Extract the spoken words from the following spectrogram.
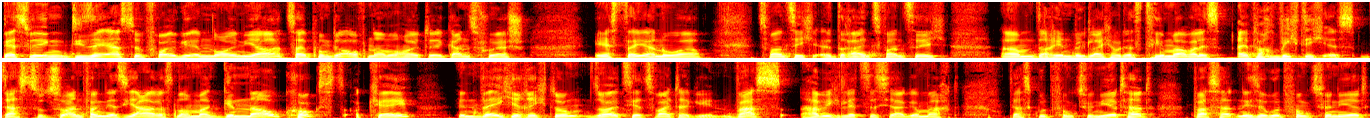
Deswegen diese erste Folge im neuen Jahr, Zeitpunkt der Aufnahme heute ganz fresh. 1. Januar 2023. Ähm, da reden wir gleich über das Thema, weil es einfach wichtig ist, dass du zu Anfang des Jahres nochmal genau guckst, okay, in welche Richtung soll es jetzt weitergehen? Was habe ich letztes Jahr gemacht, das gut funktioniert hat? Was hat nicht so gut funktioniert?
